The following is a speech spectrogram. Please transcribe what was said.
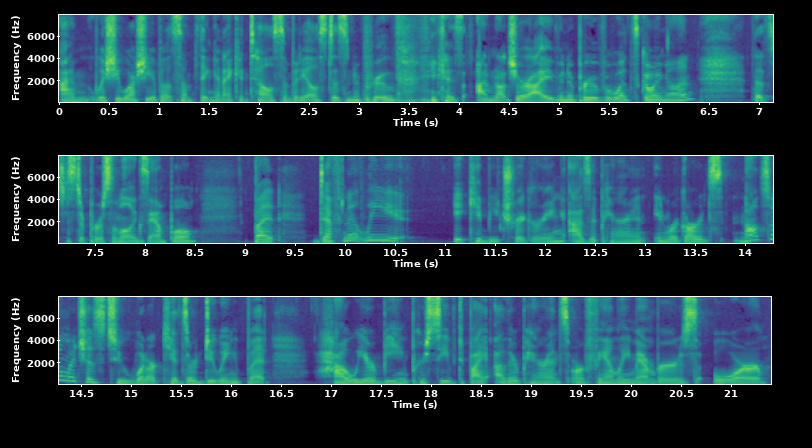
I'm wishy-washy about something and I can tell somebody else doesn't approve because I'm not sure I even approve of what's going on. That's just a personal example. But definitely it can be triggering as a parent in regards not so much as to what our kids are doing, but how we are being perceived by other parents or family members or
